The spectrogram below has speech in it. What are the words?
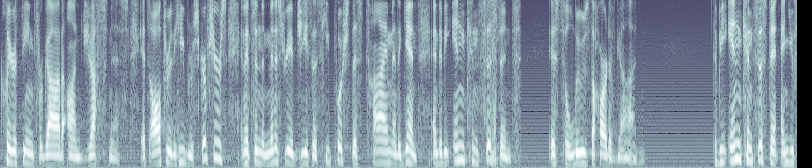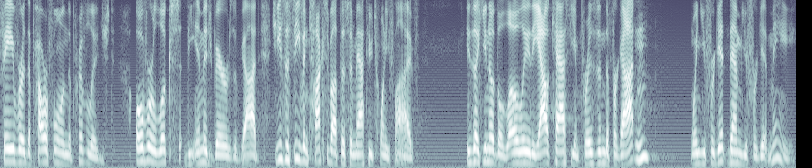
clear theme for God on justness. It's all through the Hebrew scriptures and it's in the ministry of Jesus. He pushed this time and again. And to be inconsistent is to lose the heart of God. To be inconsistent and you favor the powerful and the privileged overlooks the image bearers of God. Jesus even talks about this in Matthew 25. He's like, you know, the lowly, the outcast, the imprisoned, the forgotten. When you forget them, you forget me.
